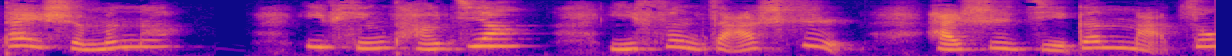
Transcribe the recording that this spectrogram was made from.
带什么呢？一瓶糖浆，一份杂事，还是几根马鬃？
